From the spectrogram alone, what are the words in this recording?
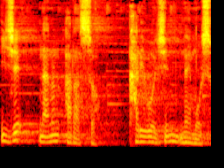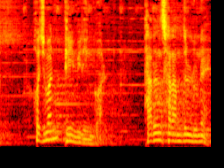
이제 나는 알았어. 가리워진 내 모습. 하지만 비밀인걸. 다른 사람들 눈에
